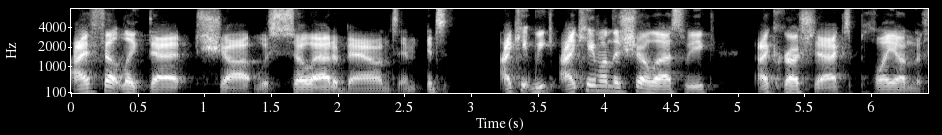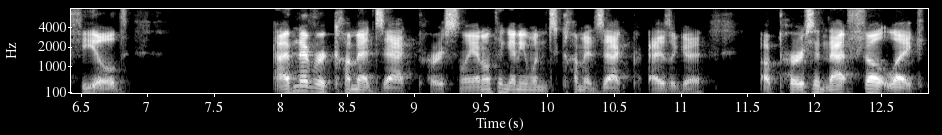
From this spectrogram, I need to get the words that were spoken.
I felt like that shot was so out of bounds, and it's I came we I came on the show last week. I crushed Zach's play on the field. I've never come at Zach personally. I don't think anyone's come at Zach as like a a person. That felt like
